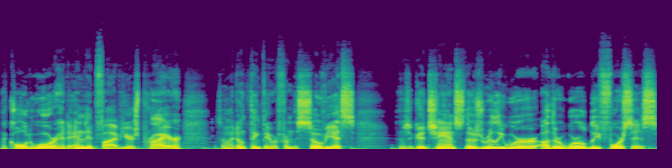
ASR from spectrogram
The Cold War had ended five years prior, so I don't think they were from the Soviets. There's a good chance those really were otherworldly forces.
